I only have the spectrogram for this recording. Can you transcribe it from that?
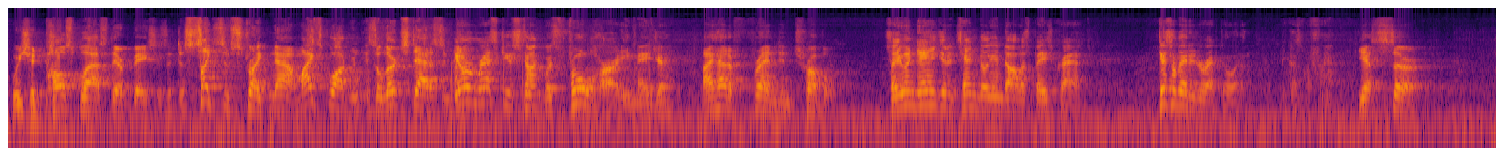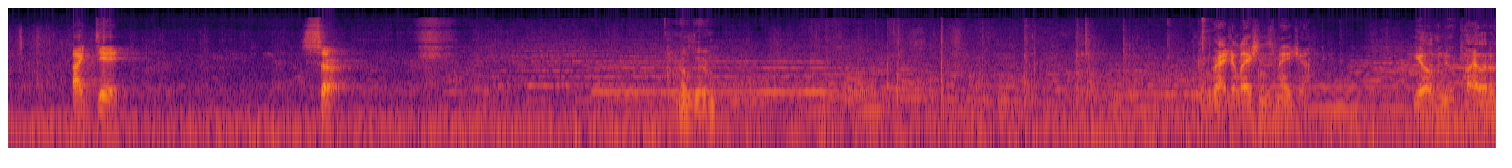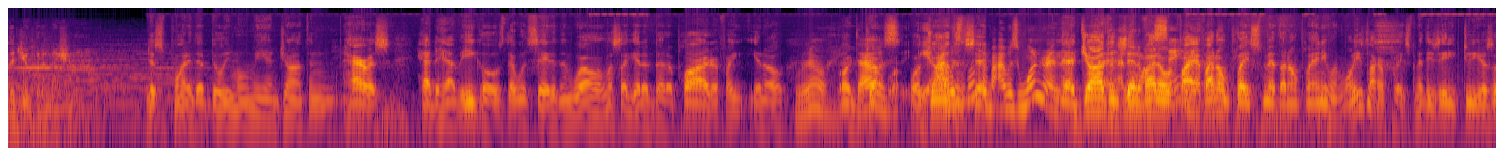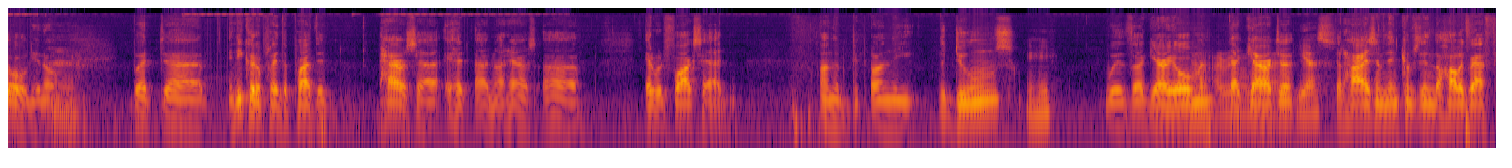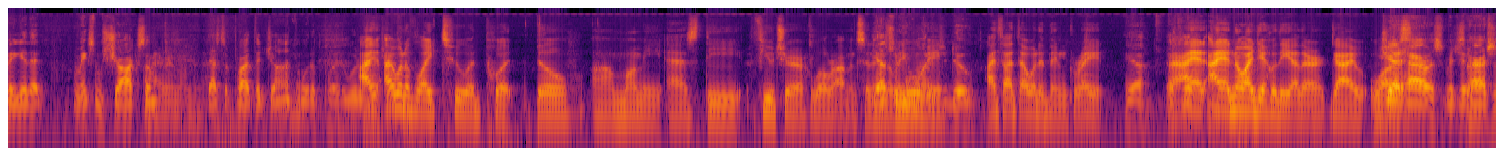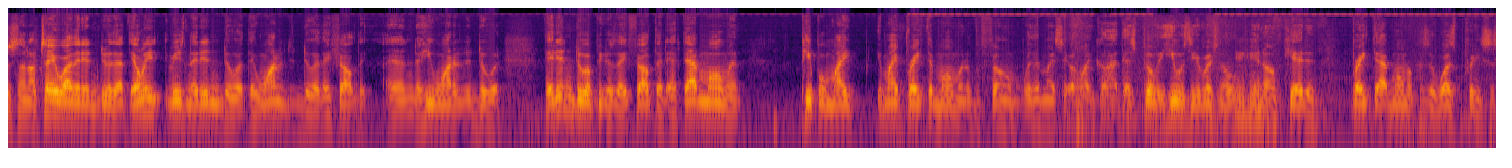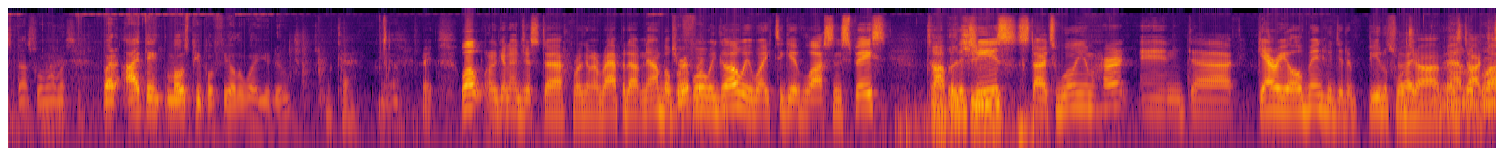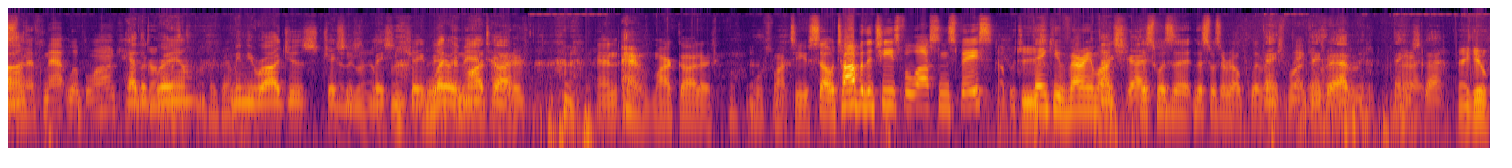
We should pulse blast their bases. A decisive strike now. My squadron is alert status and Your rescue stunt was foolhardy, Major. I had a friend in trouble. So you endangered a $10 billion spacecraft. Disobeyed a direct order because of a friend. Yes, sir. I did. Sir. He'll do. Congratulations, Major. You're the new pilot of the Jupiter mission. Disappointed that Billy Mumy and Jonathan Harris had to have egos that would say to them, "Well, unless I get a better part, or if I, you know." Really? Or that Jo- was. Well, yeah, Jonathan I was looking, said. I was wondering Yeah, that. Jonathan said, "If I don't, if I, if I don't play Smith, I don't play anyone." Well, he's not going to play Smith. He's 82 years old, you know. But uh, and he could have played the part that Harris had, uh, not Harris, uh, Edward Fox had on the on the the Dunes Mhm. with uh, Gary Oldman, remember that character that, yes. that hires him, and then comes in the holograph figure that makes him shock some. I remember that. That's the part that Jonathan would have played. It would I, I would have liked to have put Bill uh, Mumy as the future Will Robinson Yeah, in that's the what he wanted to do. I thought that would have been great. Yeah. I had. I had no idea who the other guy was. Jared Harris, Richard So- Harris's son. I'll tell you why they didn't do that. The only reason they didn't do it, they wanted to do it. They felt, it, and he wanted to do it. They didn't do it because they felt that at that moment, people might it might break the moment of the film where they might say, "Oh my God, that's Billy. He was the original, Mm-hmm. you know, kid," and break that moment because it was a pretty suspenseful moment. But I think most people feel the way you do. Okay. Yeah. Great. Well, we're gonna just uh, we're gonna wrap it up now. But before we go, we'd like to give Lost in Space top, of the, cheese. starts William Hurt and uh, Gary Oldman, who did a beautiful That's right. job Matt as Dr. LeBlanc. Smith. Matt LeBlanc Heather Graham, Heather Graham. Mimi Rogers, Tracy Heather Graham. Lacey Chabert, and Mark tell. Goddard. and Mark Goddard We'll sponsor you. So, top of the cheese for Lost in Space. Top of the cheese. Thank you very much. Thanks, guys. This was a this was a real privilege. Thanks, Mark. Thank you Thanks for having me. Thanks, All right. Scott. Thank you.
